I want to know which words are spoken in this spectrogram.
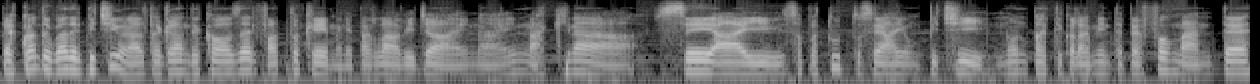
per quanto riguarda il PC, un'altra grande cosa è il fatto che, me ne parlavi già in, in macchina, se hai, soprattutto se hai un PC non particolarmente performante,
